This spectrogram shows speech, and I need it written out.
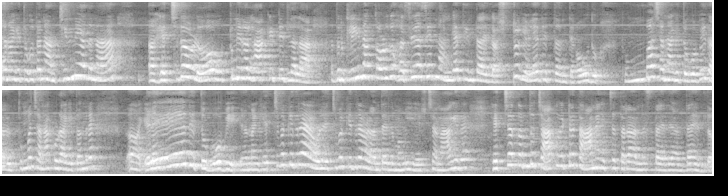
ಚೆನ್ನಾಗಿತ್ತು ಗೊತ್ತಾ? ನಾನು ಚಿನ್ನಿ ಅದನ್ನು ಹೆಚ್ಚಿದವಳು ಉಪ್ಪು ನೀರಲ್ಲಿ ಹಾಕಿಟ್ಟಿದ್ಲಲ್ಲ, ಅದನ್ನು ಕ್ಲೀನಾಗಿ ತೊಳೆದು ಹಸಿ ಹಸಿ ನನಗೆ ತಿಂತಾ ಇದ್ಲು. ಅಷ್ಟು ಎಳೆದಿತ್ತಂತೆ, ಹೌದು. ತುಂಬ ಚೆನ್ನಾಗಿತ್ತು ಗೋಬಿ, ಅದು ತುಂಬ ಚೆನ್ನಾಗಿ ಕೂಡ ಆಗಿತ್ತು. ಅಂದರೆ ಎಳೆದಿತ್ತು ಗೋಬಿ. ನಂಗೆ ಹೆಚ್ಚಬೇಕಿದ್ರೆ ಅವಳು ಹೆಚ್ಚಬೇಕಿದ್ರೆ ಅವಳು ಅಂತ ಇದ್ಲು. ಮಮ್ಮಿ, ಎಷ್ಟು ಚೆನ್ನಾಗಿದೆ. ಹೆಚ್ಚಕ್ಕಂತೂ ಚಾಕು ಇಟ್ಟರೆ ತಾನೇ ಹೆಚ್ಚೋ ಥರ ಅನ್ನಿಸ್ತಾ ಇದೆ ಅಂತ ಇದ್ಲು.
